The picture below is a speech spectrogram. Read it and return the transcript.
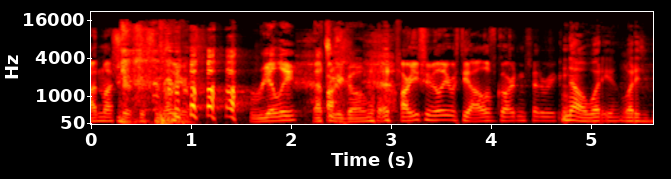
I'm not sure if you're familiar. Really? That's what you're going with? Are you familiar with the Olive Garden, Federico? No, what do you, what is it?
